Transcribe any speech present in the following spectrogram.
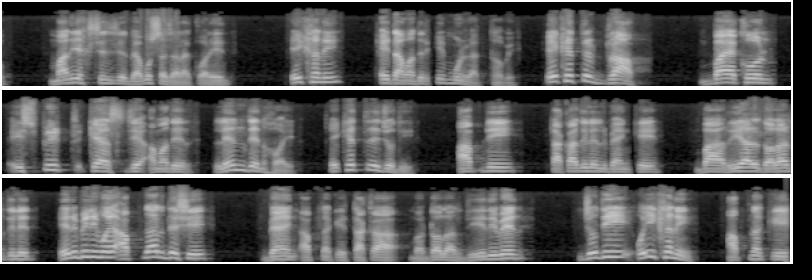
মানি এক্সচেঞ্জের ব্যবস্থা যারা করেন, এখানে এটা আমাদেরকে মনে রাখতে হবে। এক্ষেত্রে ড্রাফট বা এখন স্পিড ক্যাশ যে আমাদের লেনদেন হয়, এক্ষেত্রে যদি আপনি টাকা দিলেন ব্যাংকে বা রিয়াল ডলার দিলেন, এর বিনিময়ে আপনার দেশে ব্যাংক আপনাকে টাকা বা ডলার দিয়ে দিবেন। যদি ওইখানে আপনাকে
